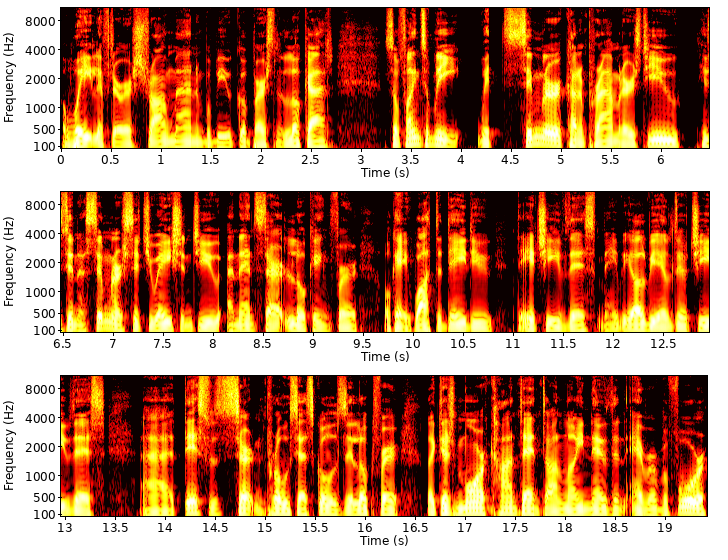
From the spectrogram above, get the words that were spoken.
a weightlifter or a strongman would be a good person to look at. So find somebody with similar kind of parameters to you, who's in a similar situation to you, and then start looking for okay, what did they do? They achieve this. Maybe I'll be able to achieve this. Uh, this was certain process goals they look for. Like there's more content online now than ever before.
